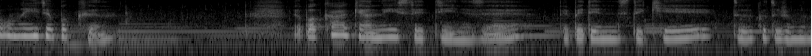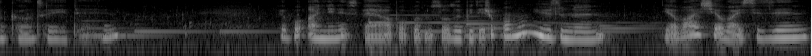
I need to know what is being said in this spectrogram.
Ve ona iyice bakın. Ve bakarken ne hissettiğinizi ve bedeninizdeki duygu durumunu kontrol edin. ve bu anneniz veya babanız olabilir. Onun yüzünün yavaş yavaş sizin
